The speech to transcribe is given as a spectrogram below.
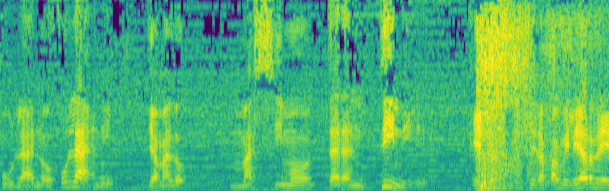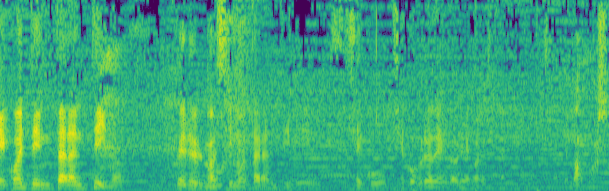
fulano, fulani, llamado Massimo Tarantini, que no sé si será familiar de Quentin Tarantino, pero el Massimo Tarantini se, cu- se cubrió de gloria con esta. Vamos.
